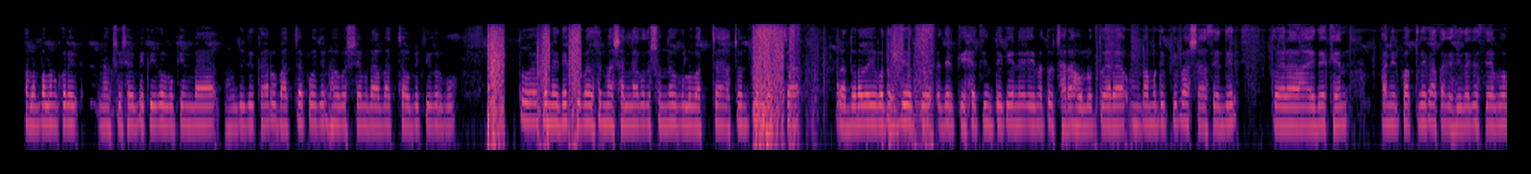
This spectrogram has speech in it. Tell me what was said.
লালন পালন করে মাংস হিসাবে বিক্রি করব কিংবা যদি কারও বাচ্চা প্রয়োজন হয় অবশ্যই আমরা বাচ্চাও বিক্রি করব। তো এখন দেখতে পাচ্ছেন মাসাল্লাহ কত সুন্দরগুলো বাচ্চা, চঞ্চল বাচ্চা। এরা দৌড়াদৌড়ি করতে যেহেতু এদেরকে হ্যাচিং থেকে এনে এইমাত্র ছাড়া হলো, তো এরা মোটামুটি পিপাসা আছে এদের। তো এরা এই দেখেন, পানির পাত্রে কাছাকাছি যাইতেছে এবং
